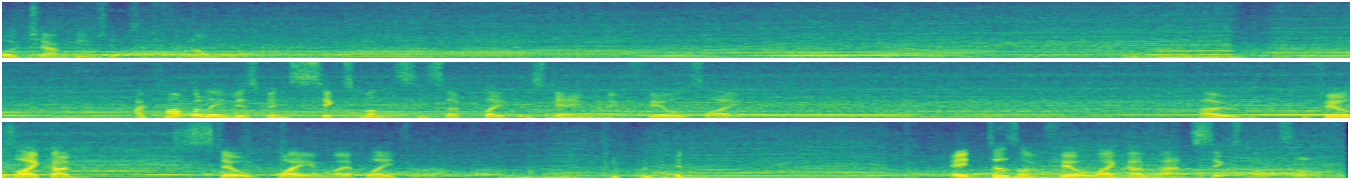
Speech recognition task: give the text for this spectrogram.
World Championships are phenomenal. I can't believe it's been six months since I've played this game and it feels like home. It feels like I'm still playing my playthrough. it doesn't feel like I've had six months off.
